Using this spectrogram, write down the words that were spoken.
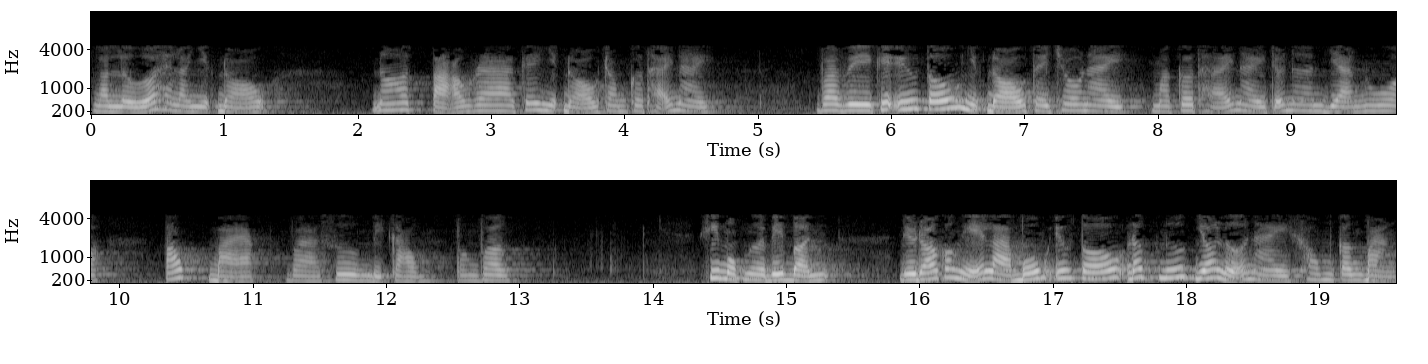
là lửa hay là nhiệt độ. Nó tạo ra cái nhiệt độ trong cơ thể này. Và vì cái yếu tố nhiệt độ techo này mà cơ thể này trở nên già nua tóc bạc và xương bị còng vân vân. Khi một người bị bệnh điều đó có nghĩa là bốn yếu tố đất nước gió lửa này không cân bằng.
